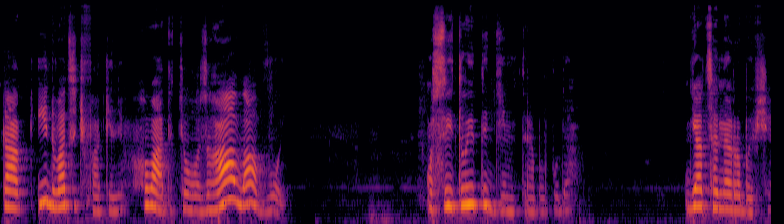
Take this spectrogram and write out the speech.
Так, і 20 факелів. Хватить цього з головою. Освітлити дім треба буде. Я це не робив ще,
